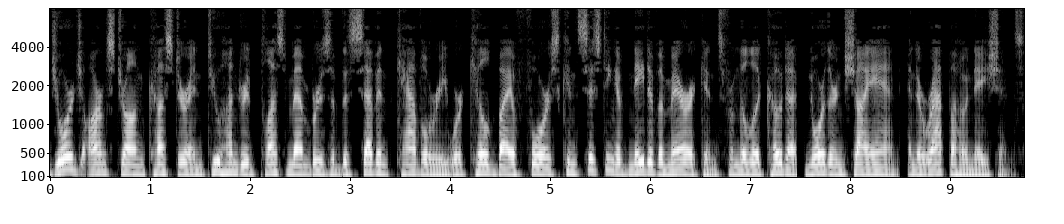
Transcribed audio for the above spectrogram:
George Armstrong Custer and 200-plus members of the 7th Cavalry were killed by a force consisting of Native Americans from the Lakota, Northern Cheyenne, and Arapaho nations.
